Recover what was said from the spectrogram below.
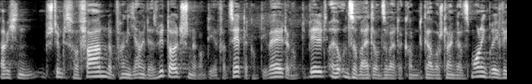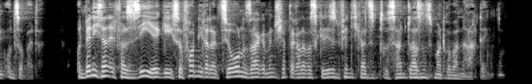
habe ich ein bestimmtes Verfahren, dann fange ich an mit der Süddeutschen, dann kommt die FAZ, dann kommt die Welt, dann kommt die Bild äh, und so weiter und so weiter, kommt Gabor Steingarts Morning Briefing und so weiter. Und wenn ich dann etwas sehe, gehe ich sofort in die Redaktion und sage, Mensch, ich habe da gerade was gelesen, finde ich ganz interessant, lass uns mal drüber nachdenken.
